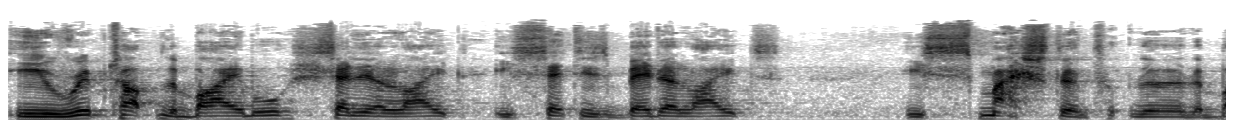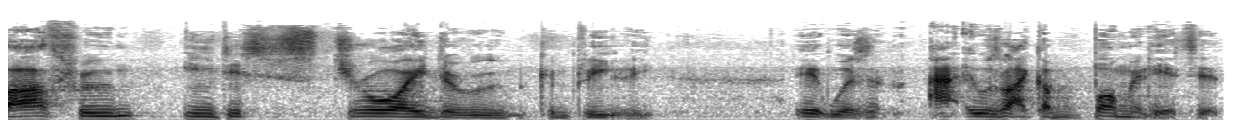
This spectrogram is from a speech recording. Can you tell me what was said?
he ripped up the Bible, set it alight, he set his bed alight, he smashed the, the, the bathroom, he destroyed the room completely. It was, an, it was like a bomb had hit it.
